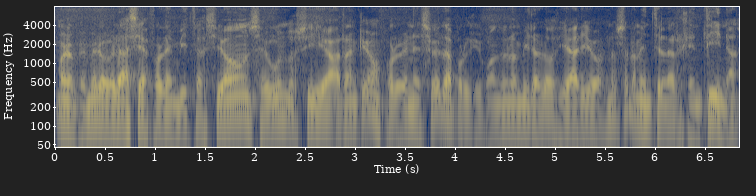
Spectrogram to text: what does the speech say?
Bueno, primero gracias por la invitación. Segundo, sí, arranquemos por Venezuela porque cuando uno mira los diarios, no solamente en la Argentina,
